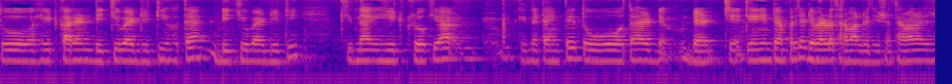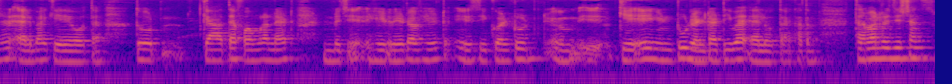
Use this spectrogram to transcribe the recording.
तो heat current D Q by D T होता है D Q by D T कितना हीट फ्लो किया, कितने टाइम पे तो वो होता है change in temperature divide thermal resistance thermal resistance L by K होता है। तो क्या आता है formula net rate of heat is equal to K A into delta T by L होता है। खत्म। थर्मल रेजिस्टेंस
